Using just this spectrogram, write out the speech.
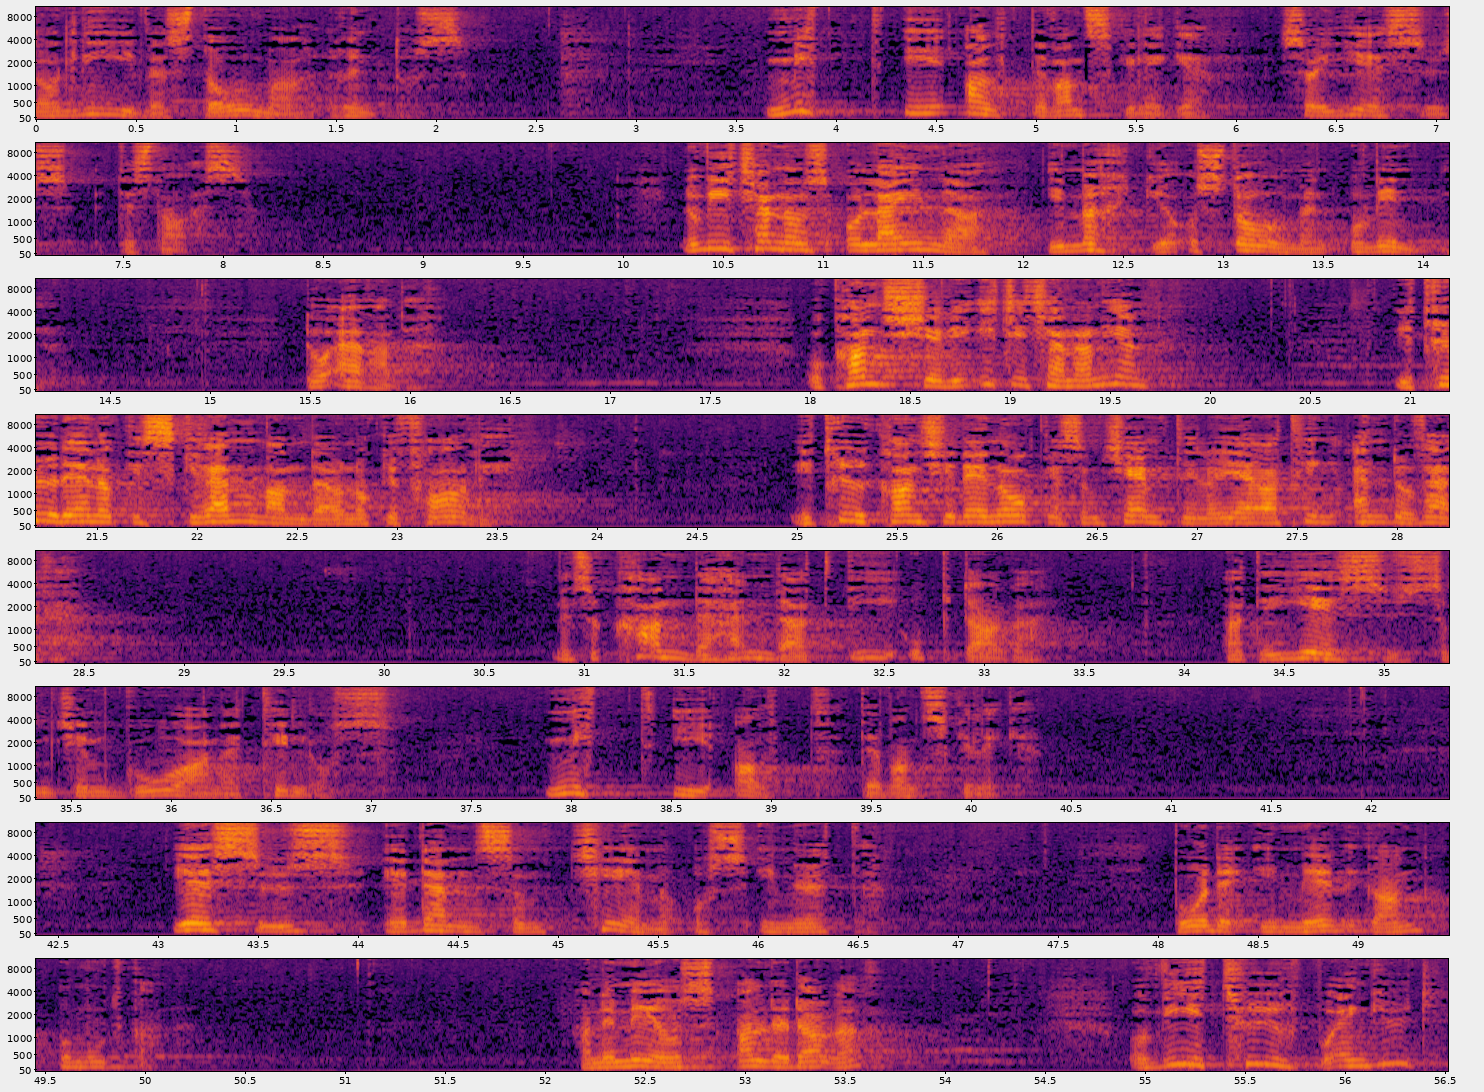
når livet stormer rundt oss. Midt i alt det vanskelige så er Jesus til stades. Når vi kjenner oss aleine i mørket og stormen og vinden, da er han der. Og kanskje vi ikke kjenner han igjen. Vi tror det er noe skremmende og noe farlig. Vi tror kanskje det er noe som kommer til å gjøre ting enda verre. Men så kan det hende at vi oppdager at det er Jesus som kommer gående til oss, midt i alt det vanskelige. Jesus er den som kommer oss i møte, både i medgang og motgang. Han er med oss alle dager, og vi tror på en Gud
